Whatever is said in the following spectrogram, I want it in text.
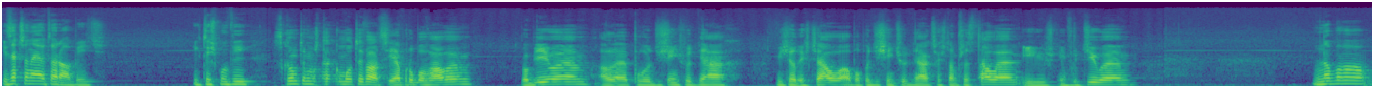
i zaczynają to robić. I ktoś mówi, Skąd ty masz taką motywację? Ja próbowałem, robiłem, ale po 10 dniach mi się odechciało, albo po 10 dniach coś tam przestałem i już nie wróciłem. No bo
